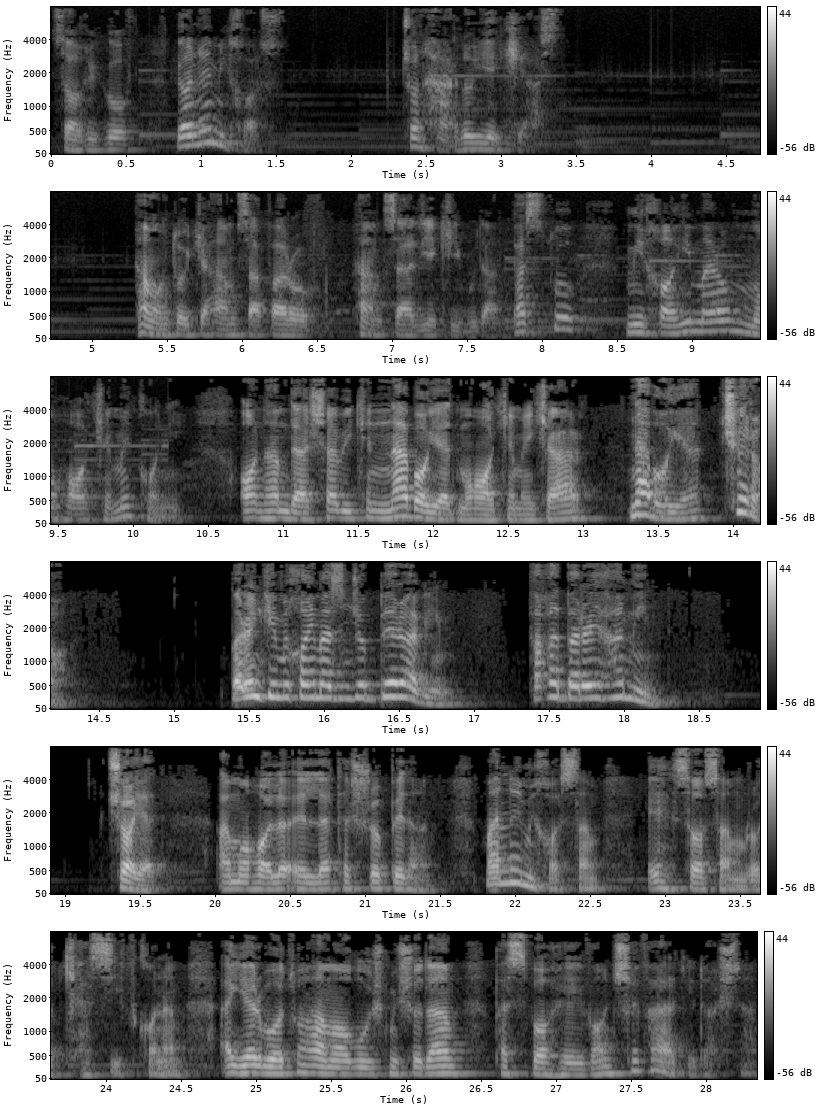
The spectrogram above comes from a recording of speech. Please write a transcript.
ساقی گفت یا نمی‌خواست. چون هر دو یکی است. همانطور که همسفر و همسر یکی بودن. پس تو می‌خواهی مرا محاکمه کنی. آن هم در شبی که نباید محاکمه کرد. نباید؟ چرا؟ برای اینکه می‌خواهیم از اینجا برویم. فقط برای همین. شاید. اما حالا علتش را بدم من نمی‌خواستم احساسم را کثیف کنم. اگر با تو هماغوش می‌شدم پس با حیوان چه فرقی داشتم؟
